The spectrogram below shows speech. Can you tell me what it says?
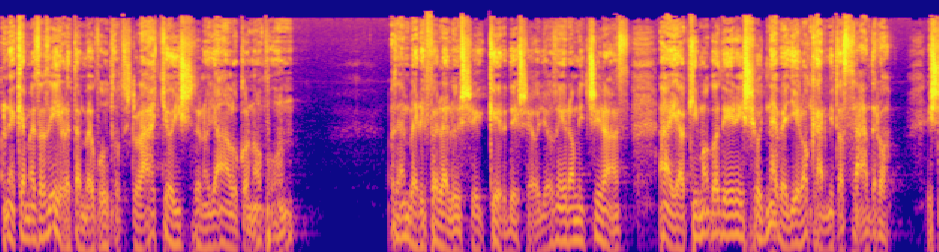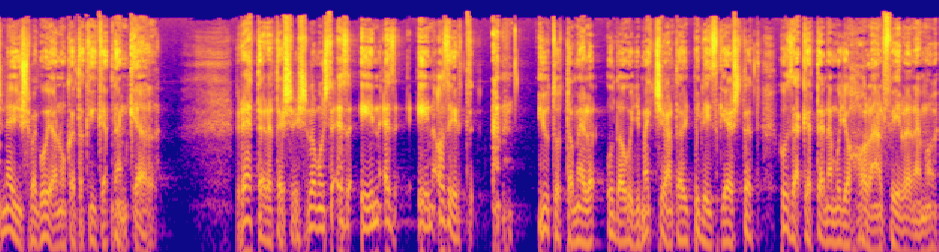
Nekem ez az életemben volt, hogy látja Isten, hogy állok a napon, az emberi felelősség kérdése, hogy azért, amit csinálsz, álljál ki magadért, és hogy ne vegyél akármit a szádra, és ne is meg olyanokat, akiket nem kell. Rettenetes, és na most ez, én, ez, én azért jutottam el oda, hogy megcsinálta, hogy Pilinszki estet, hozzá kell tennem, hogy a halálfélelem,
